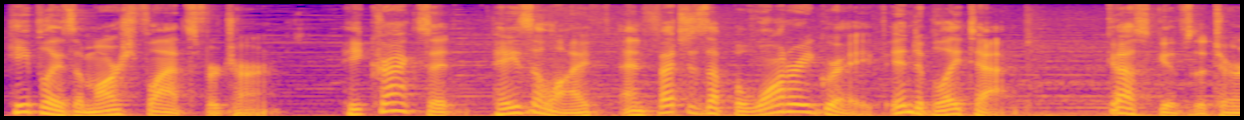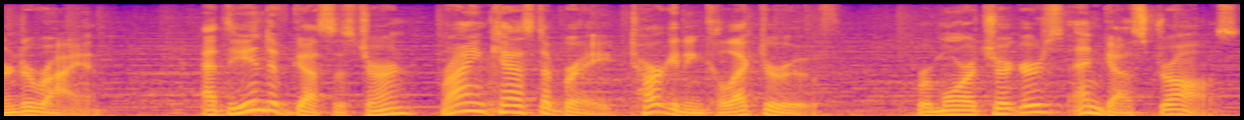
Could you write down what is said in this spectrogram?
He plays a Marsh Flats for turn. He cracks it, pays a life, and fetches up a Watery Grave into play tapped. Gus gives the turn to Ryan. At the end of Gus's turn, Ryan casts Abrade, targeting Collector Ouphe. Remora triggers and Gus draws.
